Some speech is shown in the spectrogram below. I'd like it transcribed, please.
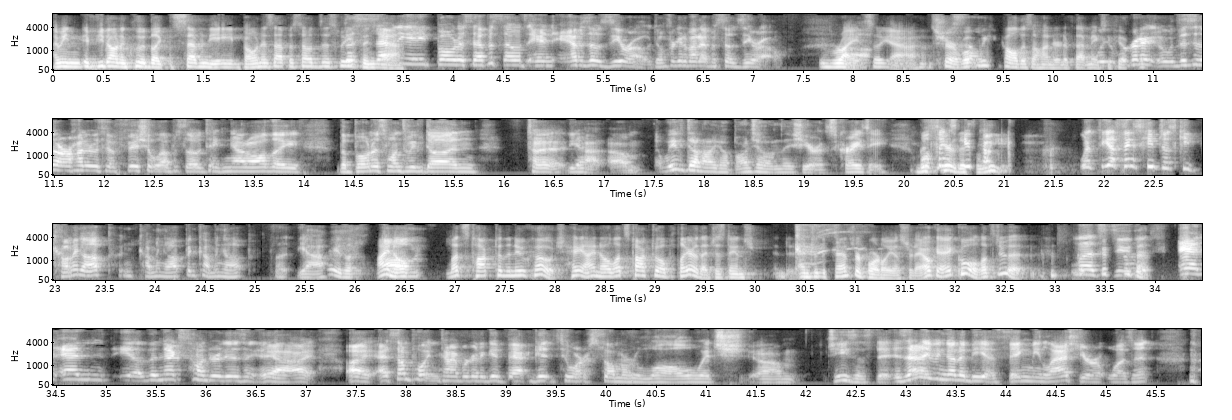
I mean, if you don't include like the 78 bonus episodes this week, The then 78 bonus episodes and episode 0. Don't forget about episode 0. Right. Uh, so yeah, sure. so- well, we can call this 100 if that makes we, you feel. We're gonna this is our 100th official episode taking out all the the bonus ones we've done to yeah um we've done like a bunch of them this year it's crazy well this year, things this keep co- week. with yeah things keep just keep coming up and coming up and coming up but yeah I know. Um, let's talk to the new coach. Hey, I know. Let's talk to a player that just en- entered the transfer portal yesterday. Okay, cool. Let's do it. let's Good do this and and yeah, the next hundred isn't yeah I, I at some point in time we're gonna get back get to our summer lull which um jesus is that even gonna be a thing i mean last year it wasn't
